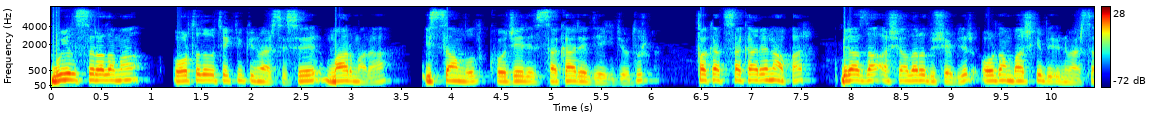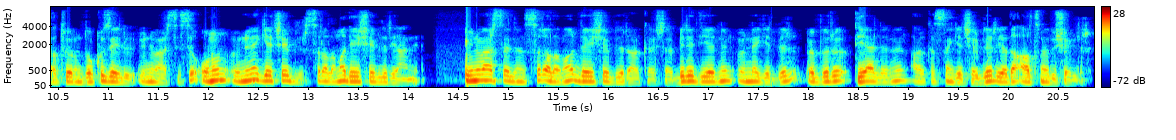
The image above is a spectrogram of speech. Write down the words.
Bu yıl sıralama Orta Doğu Teknik Üniversitesi, Marmara, İstanbul, Kocaeli, Sakarya diye gidiyordur. Fakat Sakarya ne yapar? Biraz daha aşağılara düşebilir. Oradan başka bir üniversite atıyorum 9 Eylül Üniversitesi onun önüne geçebilir. Sıralama değişebilir yani. Üniversitelerin sıralamaları değişebilir arkadaşlar. Biri diğerinin önüne gelebilir, öbürü diğerlerinin arkasına geçebilir ya da altına düşebilir.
